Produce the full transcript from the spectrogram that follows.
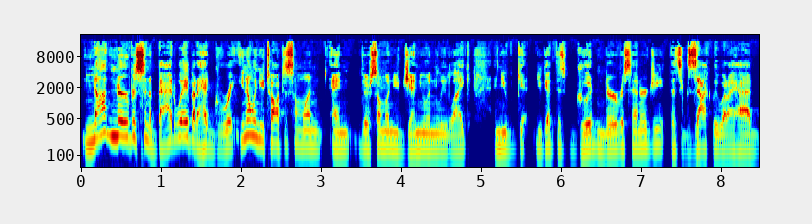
not nervous in a bad way, but I had great, you know, when you talk to someone and there's someone you genuinely like and you get, you get this good nervous energy. That's exactly what I had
